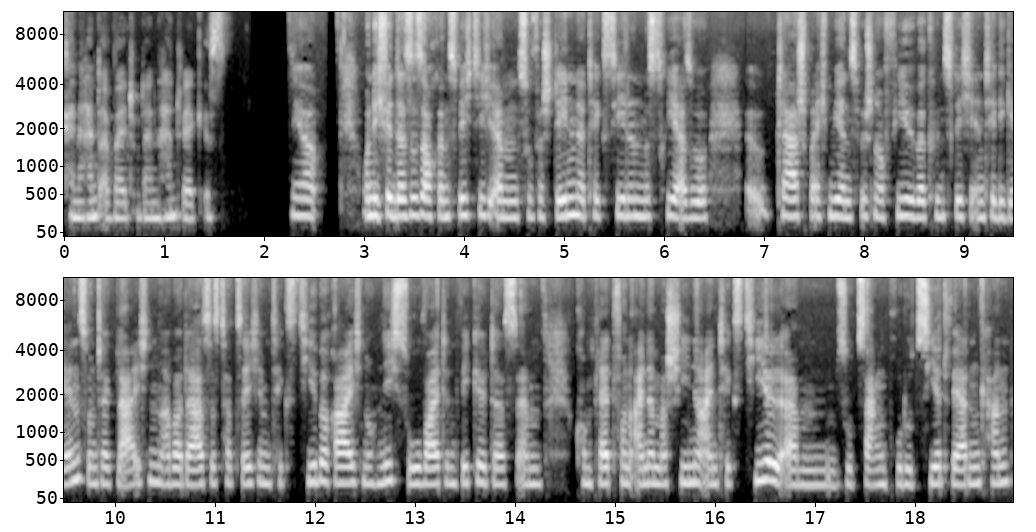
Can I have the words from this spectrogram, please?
keine Handarbeit oder ein Handwerk ist. Ja, und ich finde, das ist auch ganz wichtig ähm, zu verstehen in der Textilindustrie. Also äh, klar sprechen wir inzwischen auch viel über künstliche Intelligenz und dergleichen, aber da ist es tatsächlich im Textilbereich noch nicht so weit entwickelt, dass ähm, komplett von einer Maschine ein Textil ähm, sozusagen produziert werden kann,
